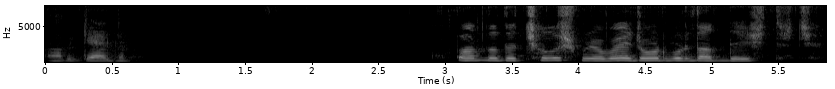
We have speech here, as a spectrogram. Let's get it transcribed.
Abi geldim. Banda da çalışmıyor. Mecbur buradan değiştireceğim.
